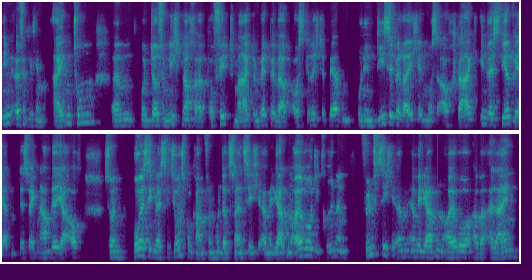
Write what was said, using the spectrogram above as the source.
in öffentlichem Eigentum ähm, und dürfen nicht nach äh, Profit, Markt und Wettbewerb ausgerichtet werden. Und in diese Bereiche muss auch stark investiert werden. Deswegen haben wir ja auch so ein hohes Investitionsprogramm von 120 äh, Milliarden Euro, die Grünen 50 ähm, äh, Milliarden Euro, aber allein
